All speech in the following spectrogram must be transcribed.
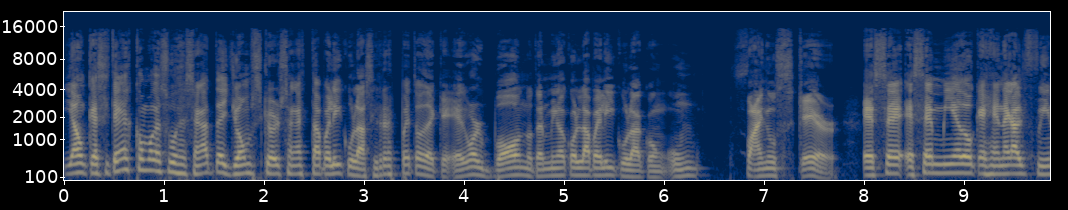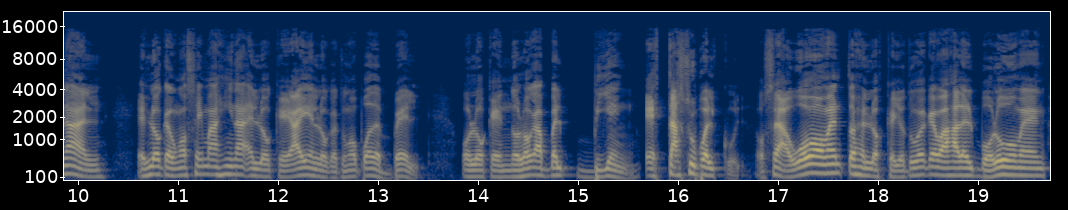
Y aunque si tienes como que sus escenas de jumpscares en esta película, sí respeto de que Edward Ball no terminó con la película con un final scare. Ese, ese miedo que genera al final es lo que uno se imagina en lo que hay, en lo que tú no puedes ver o lo que no logras ver bien, está súper cool. O sea, hubo momentos en los que yo tuve que bajar el volumen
